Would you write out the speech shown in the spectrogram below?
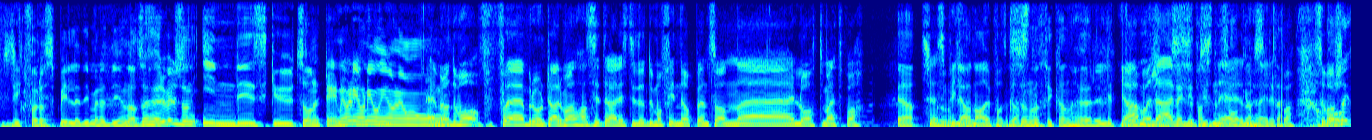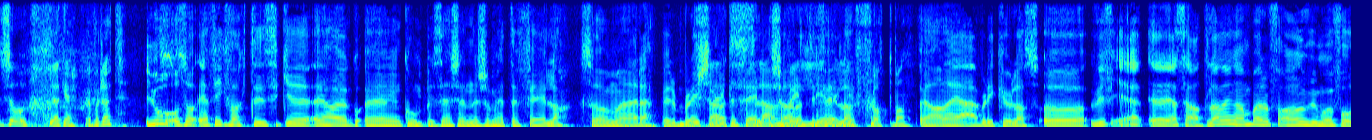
Riktig. For å spille de melodiene. Altså hører veldig sånn indisk ut. Sånn Emran, du må, eh, broren til Arman han sitter her i studio. Du må finne opp en sånn eh, låt til meg etterpå. Ja. Så jeg spiller han av i podcasten. Sånn at de kan høre litt Ja, hva men det er veldig fascinerende å høre på. Så hva slags så, ja, ok, jeg fortsett. Jo, og så Jeg fikk faktisk eh, Jeg har en kompis jeg kjenner som heter Fela. Som er rapper breaknecks. Shout til Fela, en veldig, Fela. veldig flott mann. Ja, Han er jævlig kul, ass. Og vi, jeg, jeg sa til han en gang bare faen, vi må jo få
